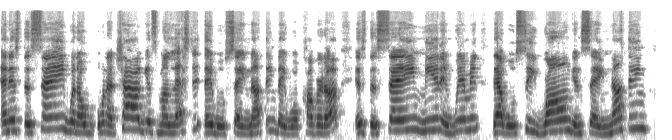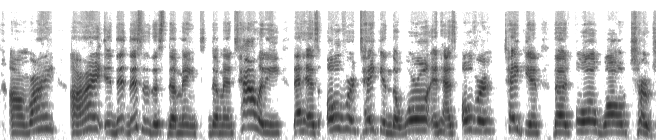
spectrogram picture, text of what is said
And it's the same when a when a child gets molested, they will say nothing, they will cover it up. It's the same men and women that will see wrong and say nothing. All right. All right. This is this the main the mentality that has overtaken the world and has overtaken the four wall church.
